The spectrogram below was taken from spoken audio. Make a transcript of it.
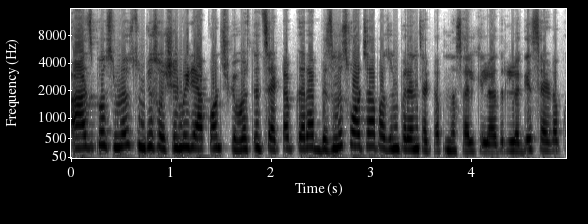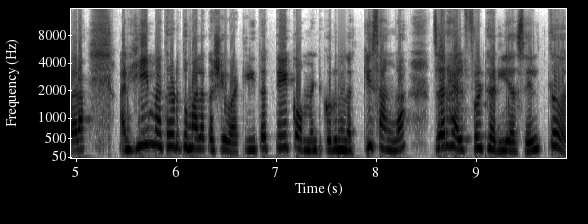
आजपासूनच तुमचे सोशल मीडिया अकाउंट व्यवस्थित सेटअप करा. बिझनेस व्हॉट्सअप अजूनपर्यंत सेटअप नसेल केला तर लगेच सेटअप करा. आणि ही मेथड तुम्हाला कशी वाटली तर ते कमेंट करून नक्की सांगा. जर हेल्पफुल ठरली असेल तर.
